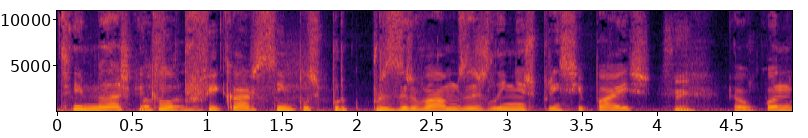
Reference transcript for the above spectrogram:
Sim, mas acho que acabou forma. por ficar simples porque preservámos as linhas principais. Sim. Eu, quando,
